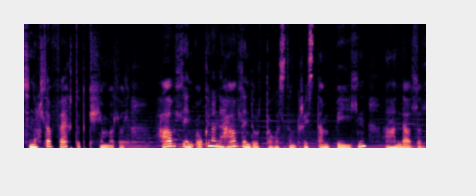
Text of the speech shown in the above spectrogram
сонирхолтой фактууд гэх юм бол Хавлын Укиноны Хавлын дүр тоглосон Кристиан Бейл нь хандаа бол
